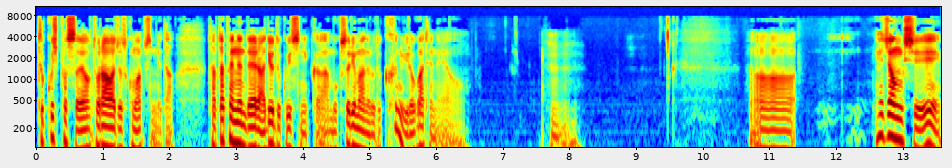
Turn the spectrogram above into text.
듣고 싶었어요. 돌아와줘서 고맙습니다. 답답했는데 라디오 듣고 있으니까 목소리만으로도 큰 위로가 되네요. 음. 어, 혜정 씨,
